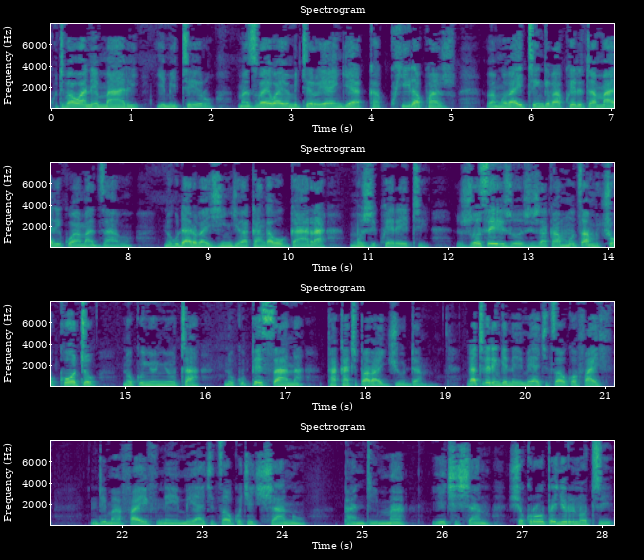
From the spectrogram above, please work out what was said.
kuti vawane mari yemitero mazuva iwayo mitero yainge yakakwira kwazvo. Vamwe vaitenge vakwereta mari kuhama dzavo nokudaro vazhinji vakanga vogara muzvikwereti. Zvose izvozvi zvakamutsa muchokoto nokunyunyuta nokupesana pakati pavajudha. Ngativerenge nehemiya chitsauko 5 ndima 5 nehemiya chitsauko chechishanu pandima yechishanu. Shoko roupenyu rinoti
